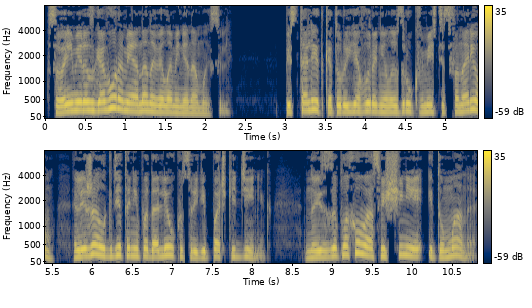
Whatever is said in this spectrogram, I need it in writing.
Своими разговорами она навела меня на мысль. Пистолет, который я выронил из рук вместе с фонарем, лежал где-то неподалеку среди пачки денег, но из-за плохого освещения и тумана,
